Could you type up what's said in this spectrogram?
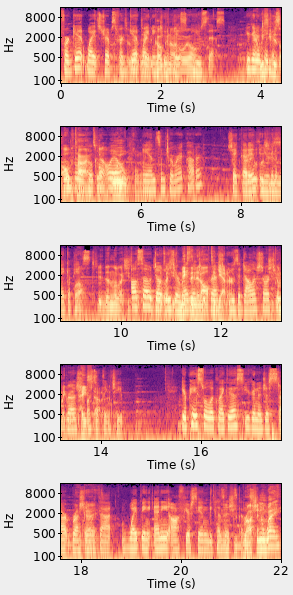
Forget white strips. Okay, forget the whitening toothpaste. oil. Use this. You're gonna we take see a this all the spoonful time. of coconut oil, oil and some turmeric powder. Shake that Okay, in, so and you're gonna make a paste. she- it doesn't look like she's Also, don't like use she's your mixing regular it all toothbrush. together. Use a dollar store She's gonna make a little toothbrush or paste out of something cheap. Your paste will look like this. You're gonna just start brushing Okay. with that, wiping any off your skin because it's she gonna brushing stain. away.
